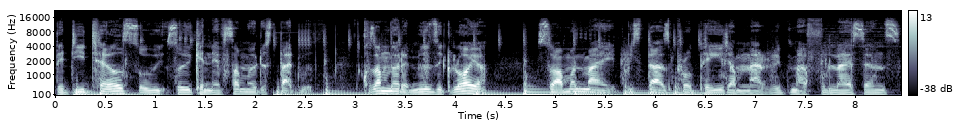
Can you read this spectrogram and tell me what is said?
the details so so you can have somewhere to start with. Because i'm not a music lawyer so i'm on my beatstars pro page. I'm gonna read my full license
